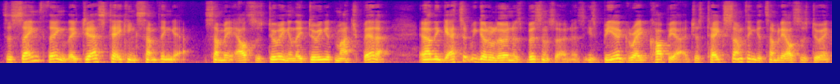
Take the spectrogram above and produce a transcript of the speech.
it's the same thing. They're just taking something somebody else is doing and they're doing it much better. And I think that's what we got to learn as business owners is be a great copier. Just take something that somebody else is doing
